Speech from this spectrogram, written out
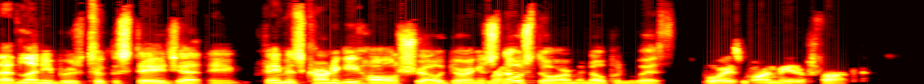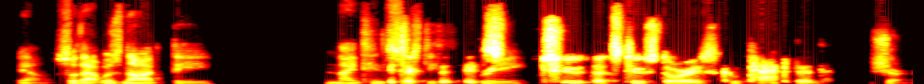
that Lenny Bruce took the stage at a famous Carnegie Hall show during a Right. snowstorm and opened with, Boys, Vaughn Meader fucked. yeah. So that was not the It's a, 1963. it's two, that's two stories compacted. sure.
